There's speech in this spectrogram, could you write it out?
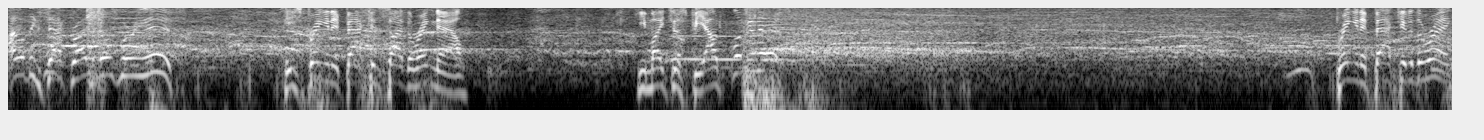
I don't think Zack Ryder knows where he is. He's bringing it back inside the ring now. He might just be out. Look at this. Bringing it back into the ring.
